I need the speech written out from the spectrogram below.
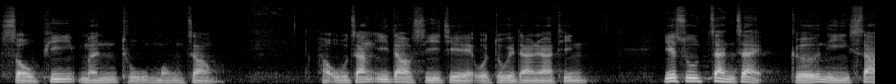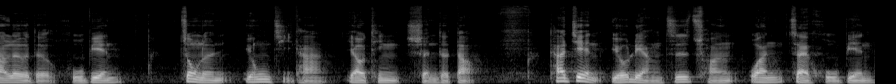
首批门徒蒙召。好，五章一到十一节，我读给大家听。耶稣站在革尼撒勒的湖边，众人拥挤他，要听神的道。他见有两只船弯在湖边，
